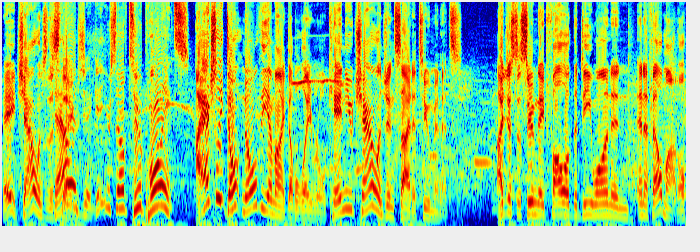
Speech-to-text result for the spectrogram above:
hey, challenge this Challenge thing. it. Get yourself two points. I actually don't know the MIAA rule. Can you challenge inside of two minutes? I just assumed they'd followed the D1 and NFL model.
